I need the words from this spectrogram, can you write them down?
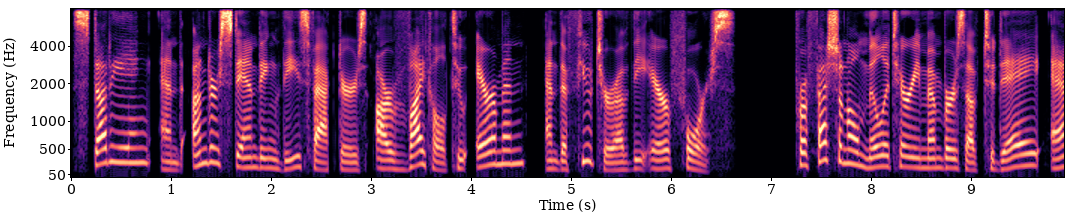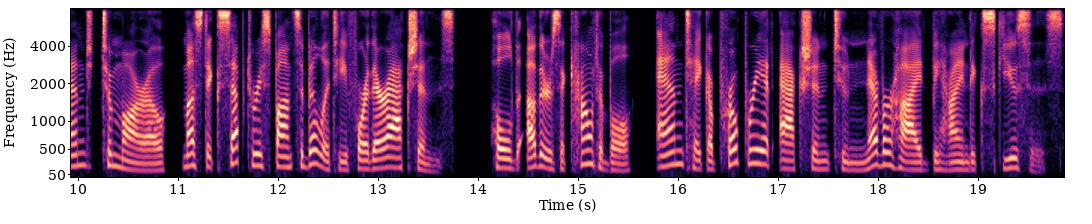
Studying and understanding these factors are vital to airmen and the future of the Air Force. Professional military members of today and tomorrow must accept responsibility for their actions, hold others accountable, and take appropriate action to never hide behind excuses.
